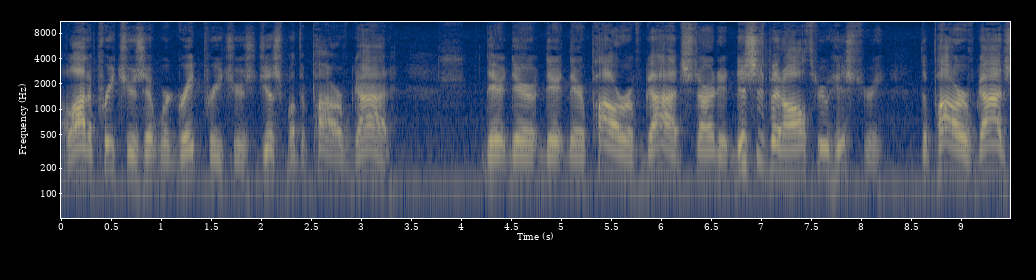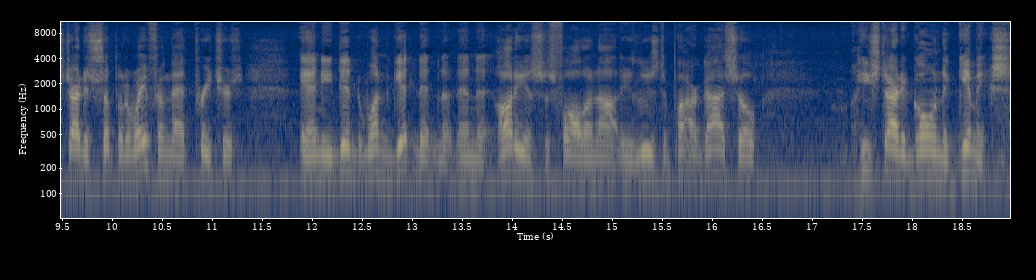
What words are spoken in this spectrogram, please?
a lot of preachers that were great preachers just by the power of God. Their, their, their, their power of God started, this has been all through history. The power of God started slipping away from that preacher, and he didn't, wasn't getting it, and the, and the audience was falling out. He losing the power of God, so he started going to gimmicks,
